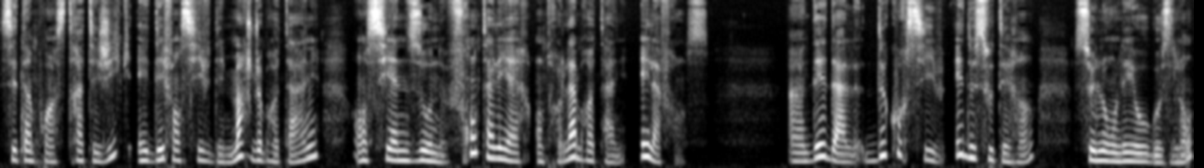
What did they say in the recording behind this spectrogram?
C'est un point stratégique et défensif des marches de Bretagne, ancienne zone frontalière entre la Bretagne et la France. Un dédale de coursives et de souterrains, selon Léo Gozlan,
